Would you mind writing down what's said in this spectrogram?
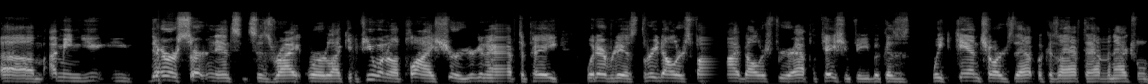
um, I mean, you, you, there are certain instances, right, where like if you want to apply, sure, you're going to have to pay whatever it is, three dollars, five dollars for your application fee because we can charge that because I have to have an actual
